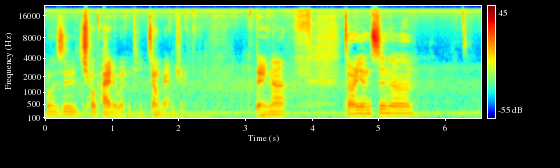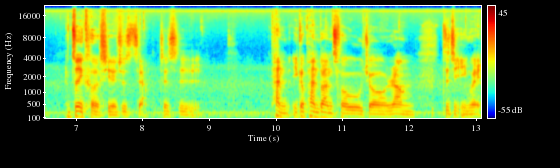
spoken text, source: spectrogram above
或者是球拍的问题，这种感觉。对，那总而言之呢，最可惜的就是这样，就是判一个判断错误，就让自己因为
